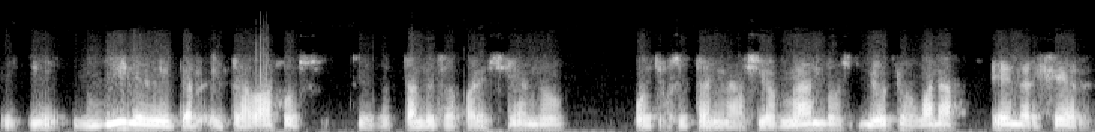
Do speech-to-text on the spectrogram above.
Este, miles de tra- de trabajos se están desapareciendo, otros se están ayornando y otros van a emerger.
